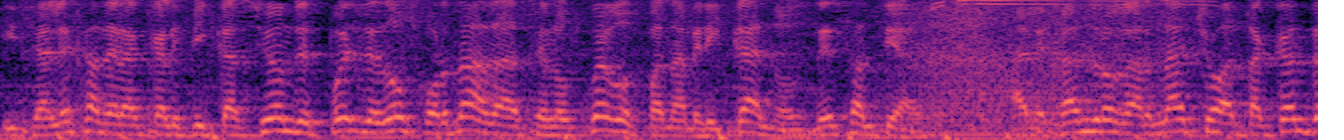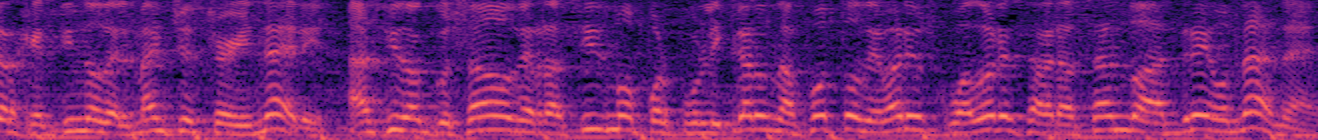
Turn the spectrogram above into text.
y se aleja de la calificación después de dos jornadas en los Juegos Panamericanos de Santiago. Alejandro Garnacho, atacante argentino del Manchester United, ha sido acusado de racismo por publicar una foto de varios jugadores abrazando a André Onana,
